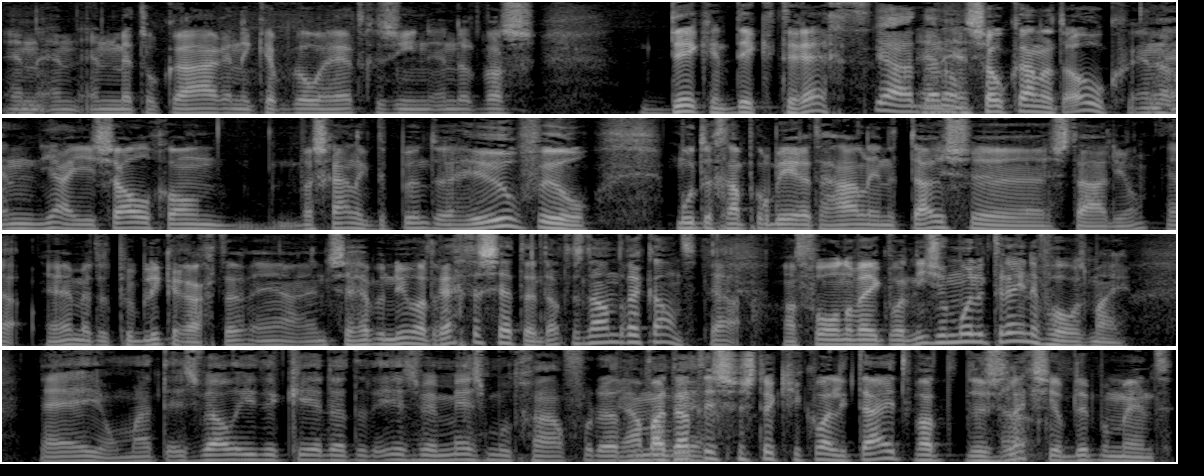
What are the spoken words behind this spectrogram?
En, Mm. en, en met elkaar. En ik heb Go Ahead gezien en dat was dik en dik terecht. ja En, en zo kan het ook. En Ja. ja. en ja, je zal gewoon waarschijnlijk de punten heel veel moeten gaan proberen te halen in het thuisstadion. Ja. met het publiek erachter. En, ja, en ze hebben nu wat recht te zetten. Dat is de andere kant. Ja. Want volgende week wordt niet zo moeilijk trainen volgens mij. Nee joh, maar het is wel iedere keer dat het eerst weer mis moet gaan voordat Ja, maar dat weer- is een stukje kwaliteit wat de selectie op dit moment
